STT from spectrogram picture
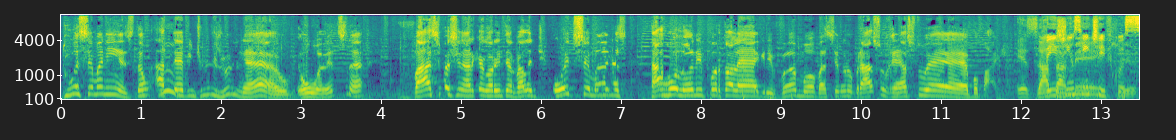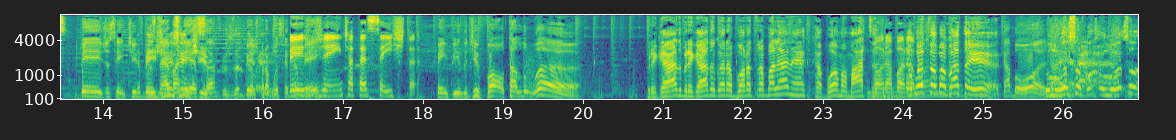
Duas semaninhas. Então, até 21 de julho, né? Ou, ou antes, né? Vá se vacinar, que agora o intervalo é de oito semanas. Tá rolando em Porto Alegre. Vamos, vacina no braço, o resto é bobagem. Exatamente. Beijinhos científicos. Beijos científicos, Beijinhos né, Vanessa? científicos, Um beijo pra exatamente. você Beijo, também. gente. Até sexta. Bem-vindo de volta, Luan. Obrigado, obrigado. Agora bora trabalhar, né? Acabou a mamata. Bora, bora, Acabou essa mamata aí. Acabou. O Luan é. só, o Luan só-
